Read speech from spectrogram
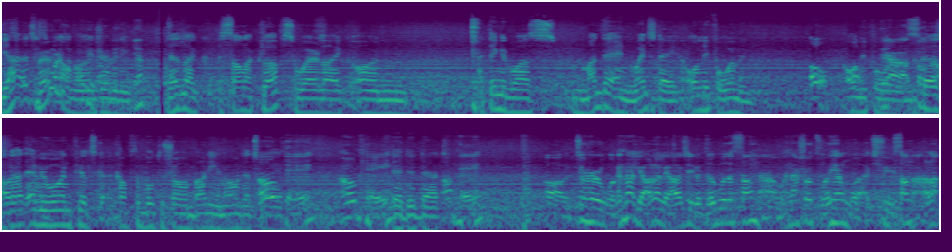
Yeah, it's very quite normal in normal. Germany. Yeah. There's like sauna clubs where like on, I think it was Monday and Wednesday, only for women. Oh, Only for yeah, women. Because not every woman feels comfortable to show her body, you know, that's why Okay, okay. they did that. OK，哦，就是我跟他聊了聊这个德国的桑拿，我跟他说昨天我去桑拿了，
